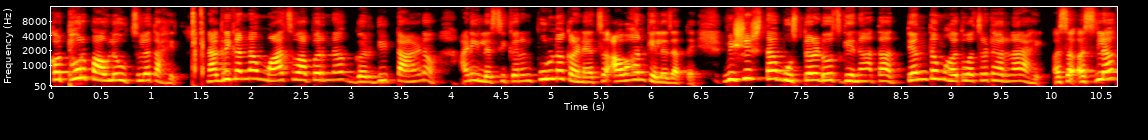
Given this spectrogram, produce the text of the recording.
कठोर पावलं उचलत आहेत. नागरिकांना मास्क वापरणं गर्दी टाळणं आणि लसीकरण पूर्ण करण्याचं आवाहन केलं जात आहे विशेषतः बूस्टर डोस घेणं आता अत्यंत महत्वाचं ठरणार आहे. असं असलं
